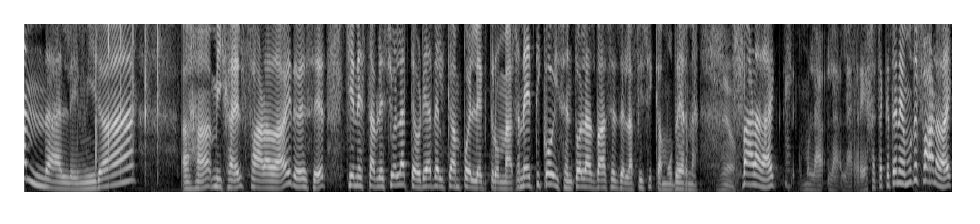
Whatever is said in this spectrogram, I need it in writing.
Ándale, mira. Ajá, Michael Faraday debe ser quien estableció la teoría del campo electromagnético y sentó las bases de la física moderna. Faraday, como la, la, la reja esta que tenemos de Faraday,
